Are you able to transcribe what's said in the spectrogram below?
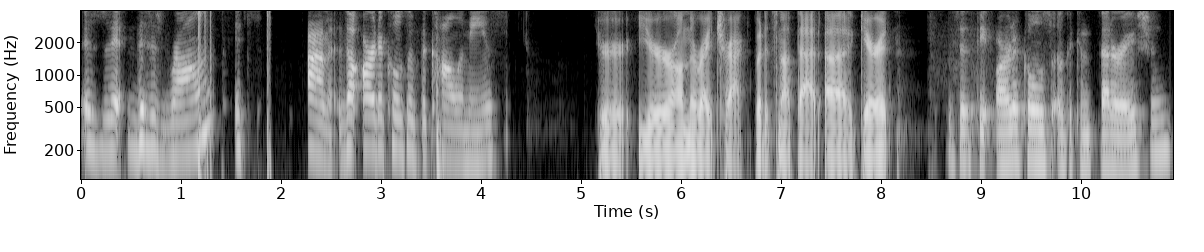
is it this is wrong? It's um the articles of the colonies. You're you're on the right track, but it's not that. Uh, Garrett, Is it the Articles of the Confederation?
